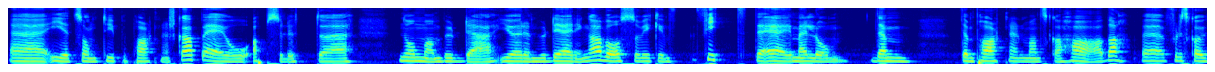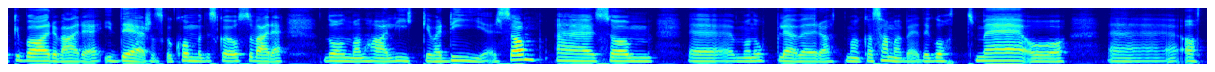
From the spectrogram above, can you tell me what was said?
Eh, I et sånt type partnerskap er jo absolutt eh, noe man burde gjøre en vurdering av, og også hvilken fit det er mellom dem, den partneren man skal ha. Da. Eh, for det skal jo ikke bare være ideer som skal komme, det skal jo også være noen man har like verdier som, eh, som eh, man opplever at man kan samarbeide godt med, og at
